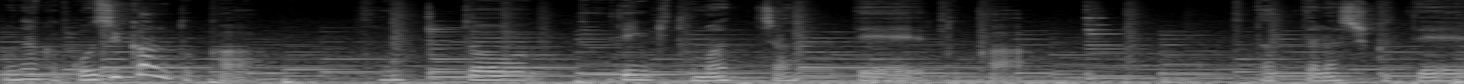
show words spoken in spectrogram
もうなんか5時間とか本当電気止まっちゃってとかだったらしくて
